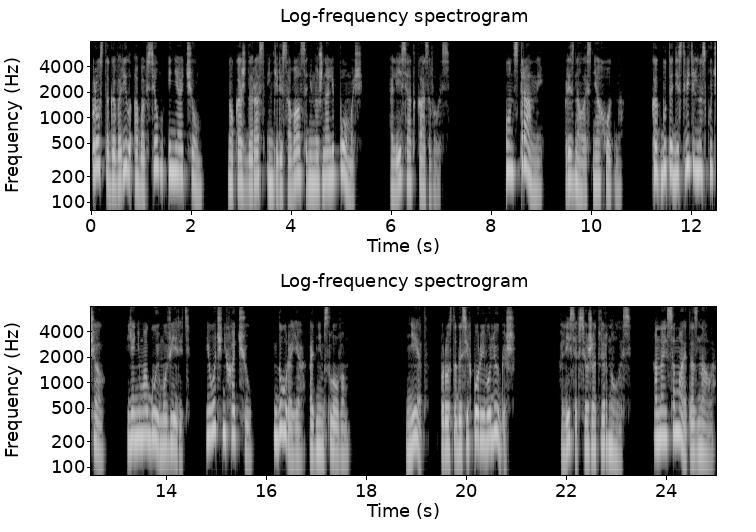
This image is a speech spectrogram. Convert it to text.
Просто говорил обо всем и ни о чем, но каждый раз интересовался, не нужна ли помощь. Олеся отказывалась. «Он странный», — призналась неохотно. «Как будто действительно скучал. Я не могу ему верить. И очень хочу. Дура я, одним словом». «Нет, просто до сих пор его любишь». Олеся все же отвернулась. Она и сама это знала,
